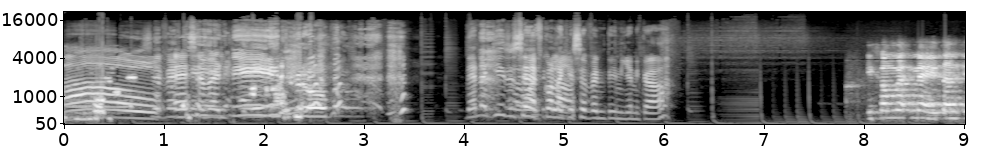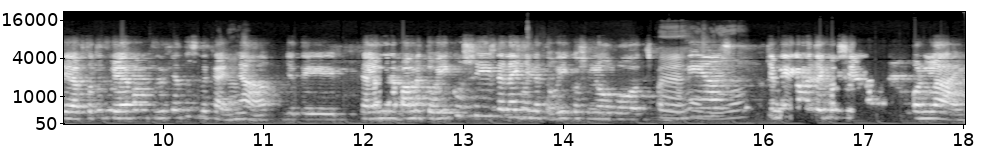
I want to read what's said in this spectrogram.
Wow! Ε, Seventeen 17. group. Δεν αγγίζεις Πραγματικά. εύκολα και 17 γενικά. Είχαμε, ναι, ήταν, ε, αυτό το δουλεύαμε το 2019, γιατί θέλαμε να πάμε το 20, δεν έγινε το 20 λόγω της πανδημίας λίγο. και πήγαμε το 21 online.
